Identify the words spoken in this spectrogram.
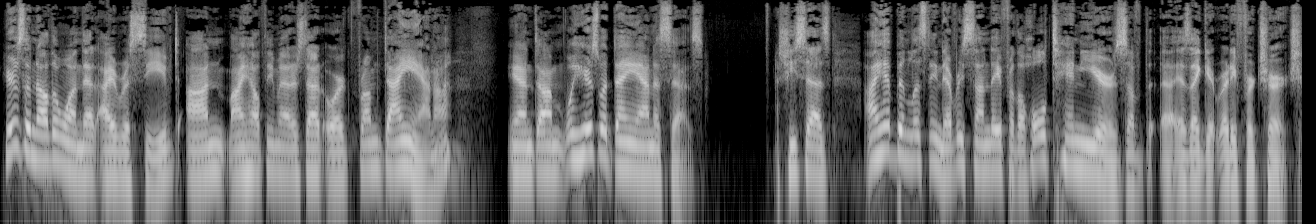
Here's another one that I received on myhealthymatters.org from Diana. And, um, well, here's what Diana says. She says, I have been listening every Sunday for the whole 10 years of the, uh, as I get ready for church.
